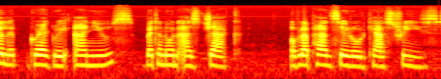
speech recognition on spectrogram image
Philip Gregory Anius, better known as Jack, of La Pensée Road, Castries,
